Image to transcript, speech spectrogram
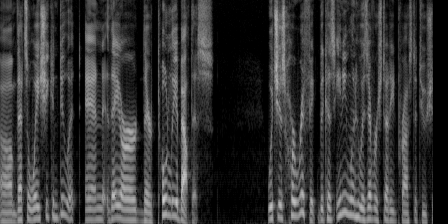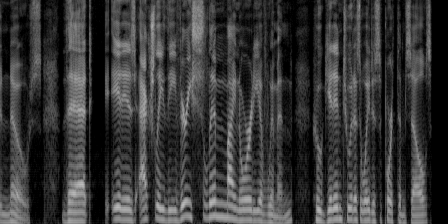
um, that's a way she can do it, and they are they're totally about this, which is horrific because anyone who has ever studied prostitution knows that it is actually the very slim minority of women who get into it as a way to support themselves.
